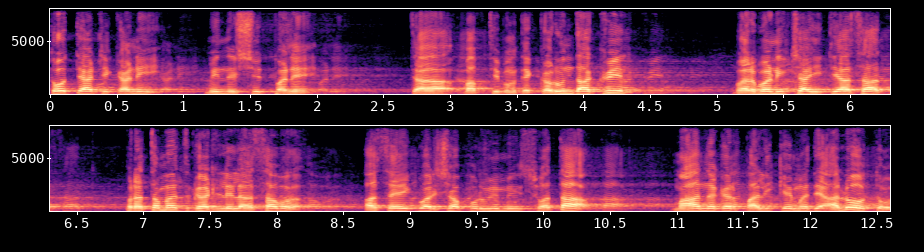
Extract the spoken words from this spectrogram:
तो त्या ठिकाणी मी निश्चितपणे त्या बाबतीमध्ये करून दाखवील परभणीच्या इतिहासात प्रथमच घडलेलं असावं असं एक वर्षापूर्वी मी स्वतः महानगरपालिकेमध्ये आलो होतो.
